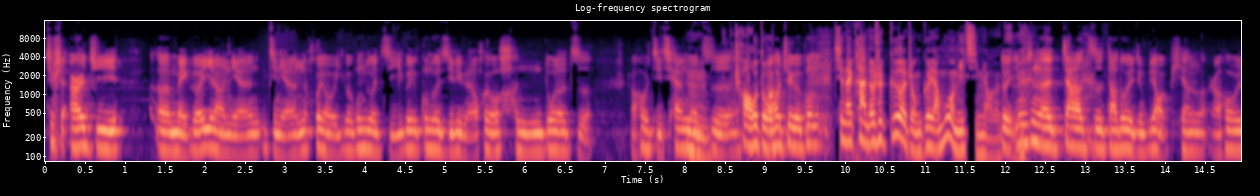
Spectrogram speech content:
就是 RG，呃，每隔一两年、几年会有一个工作集，一个工作集里面会有很多的字。然后几千个字，超多。然后这个工 现在看都是各种各样莫名其妙的。对，因为现在加的字大多已经比较偏了。然后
